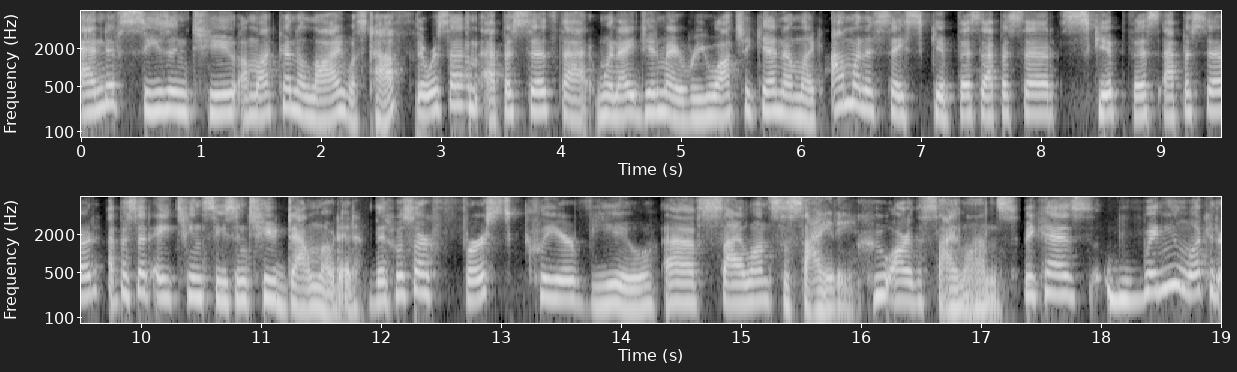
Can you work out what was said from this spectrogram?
end of season two, I'm not gonna lie, was tough. There were some episodes that when I did my rewatch again, I'm like, I'm gonna say skip this episode, skip this episode. Episode 18, season two, downloaded. This was our first clear view of Cylon society. Who are the Cylons? Because when you look at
